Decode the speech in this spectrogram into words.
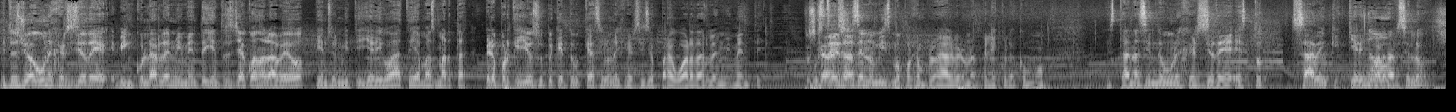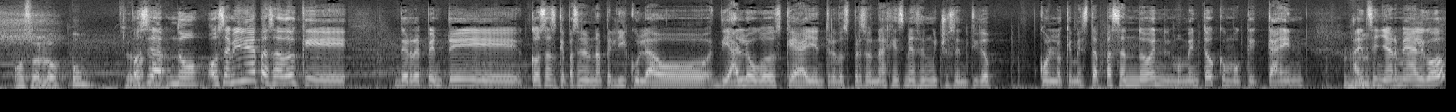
Entonces yo hago un ejercicio de vincularla en mi mente y entonces ya cuando la veo pienso en mi tía y ya digo, ah, te llamas Marta. Pero porque yo supe que tuve que hacer un ejercicio para guardarla en mi mente. Pues Ustedes cada- hacen lo mismo, por ejemplo, al ver una película, como están haciendo un ejercicio de esto, ¿saben que quieren No. guardárselo? O solo, ¡pum! se O sea, no. O sea, a mí me ha pasado que de repente cosas que pasan en una película o diálogos que hay entre dos personajes me hacen mucho sentido con lo que me está pasando en el momento, como que caen a enseñarme algo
